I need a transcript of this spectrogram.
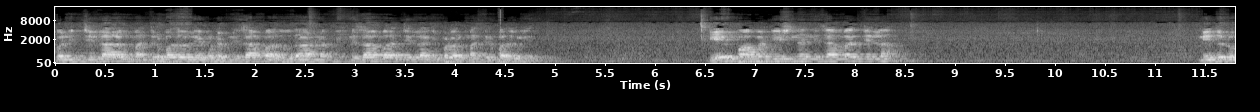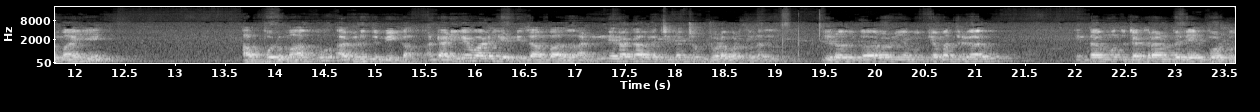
కొన్ని జిల్లాలకు మంత్రి పదవి లేకుండా నిజామాబాద్ ఉదాహరణకు నిజామాబాద్ జిల్లాకి ఇప్పటివరకు మంత్రి పదవి లేదు. ఏం పాపం చేసిందని నిజామాబాద్ జిల్లా? నిధులు మాయి అప్పులు మాకు అభివృద్ధి మీక? అంటే అడిగేవాడే లేడు నిజామాబాద్ అన్ని రకాలుగా చిన్న చూపు చూడబడుతున్నది. ఈరోజు గౌరవనీయ ముఖ్యమంత్రి గారు ఇంతకుముందు జక్రాన్పేట ఎయిర్పోర్టు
